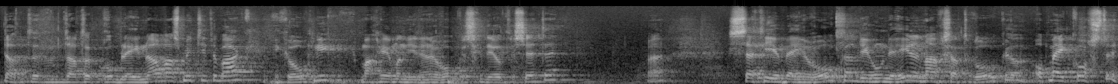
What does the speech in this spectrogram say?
dat, dat het probleem nou was met die tabak. Ik rook niet. Ik mag helemaal niet in een rokersgedeelte zitten. Zet hier bij een roker die gewoon de hele nacht zat te roken op mijn kosten.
